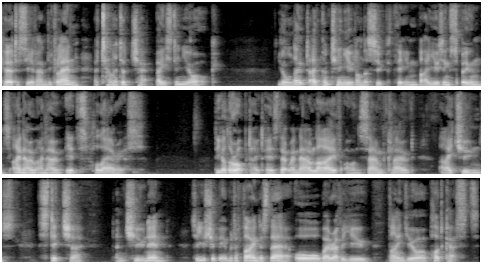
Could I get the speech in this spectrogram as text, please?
courtesy of Andy Glenn, a talented chap based in York. You'll note I've continued on the soup theme by using spoons. I know, I know, it's hilarious. The other update is that we're now live on SoundCloud, iTunes, Stitcher, and TuneIn. So you should be able to find us there or wherever you find your podcasts.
